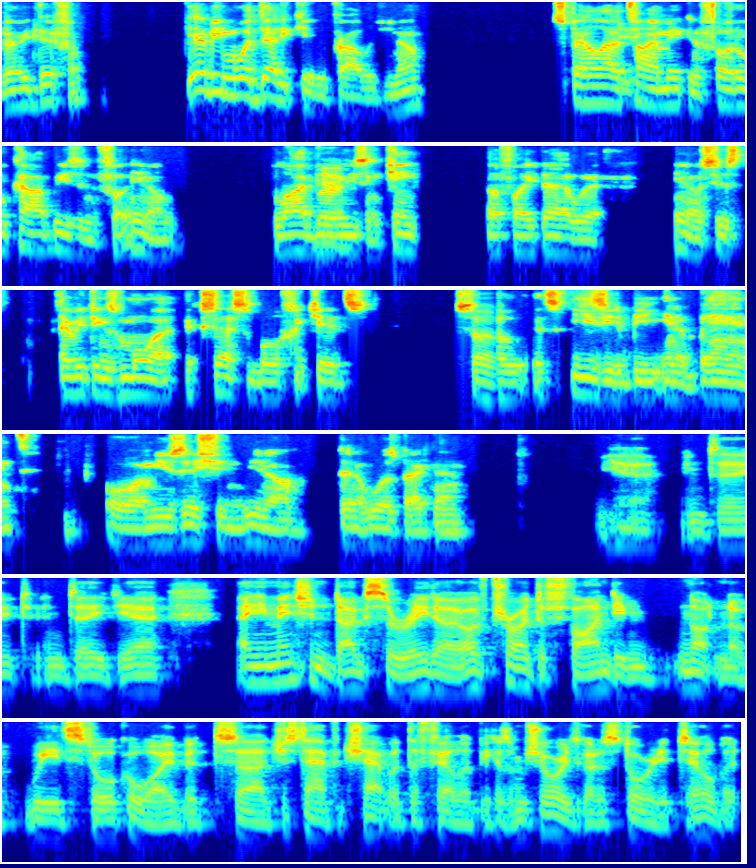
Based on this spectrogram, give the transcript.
very different. You gotta be more dedicated probably you know? Spend a lot of time making photocopies and you know libraries yeah. and kink stuff like that where you know it's just everything's more accessible for kids so it's easy to be in a band or a musician, you know, than it was back then. Yeah, indeed, indeed, yeah. And you mentioned Doug Cerrito. I've tried to find him, not in a weird stalker way, but uh, just to have a chat with the fella because I'm sure he's got a story to tell. But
